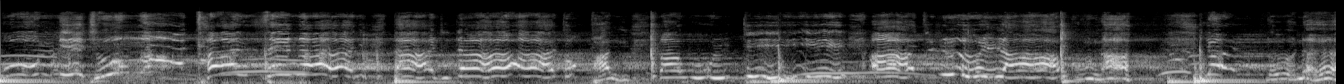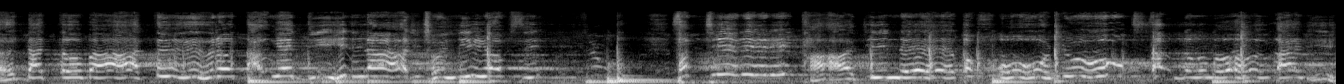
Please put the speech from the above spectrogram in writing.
몸이 중아 탄생하니 딸이라도 반가울띠 아들을 낳구나 열너는 따뜻마 들어 땅에 닐날이 전이 없이 삼칠일이 다 지내고 오륙상 넘어가니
